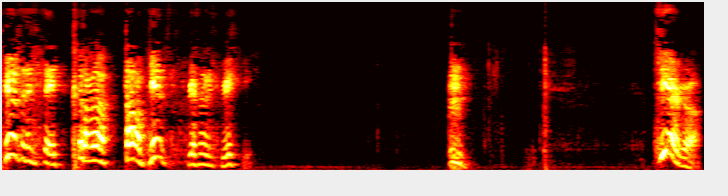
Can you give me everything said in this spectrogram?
不要在在课堂上打扰别的学生的学习。第二个，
